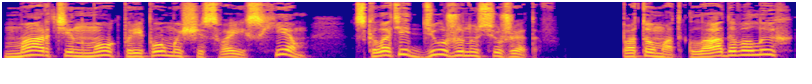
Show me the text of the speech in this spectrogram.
Мартин мог при помощи своих схем сколотить дюжину сюжетов. Потом откладывал их,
